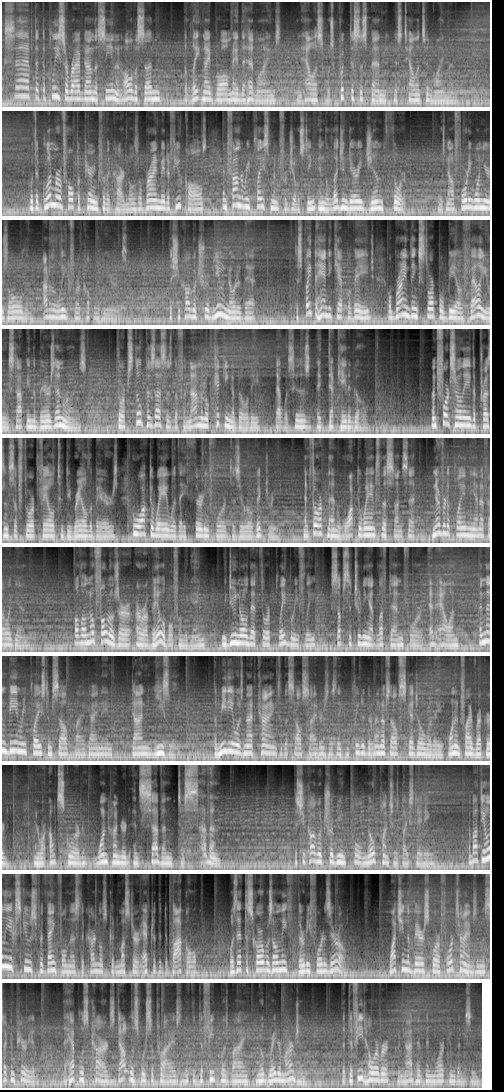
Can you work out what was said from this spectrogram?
Except that the police arrived on the scene, and all of a sudden, the late night brawl made the headlines, and Halas was quick to suspend his talented lineman. With a glimmer of hope appearing for the Cardinals, O'Brien made a few calls and found a replacement for Joesting in the legendary Jim Thorpe, who was now 41 years old and out of the league for a couple of years. The Chicago Tribune noted that, despite the handicap of age, O'Brien thinks Thorpe will be of value in stopping the Bears' end runs. Thorpe still possesses the phenomenal kicking ability that was his a decade ago. Unfortunately, the presence of Thorpe failed to derail the Bears, who walked away with a 34 0 victory. And Thorpe then walked away into the sunset, never to play in the NFL again. Although no photos are, are available from the game, we do know that Thorpe played briefly, substituting at left end for Ed Allen, and then being replaced himself by a guy named Don Yeasley. The media was not kind to the Southsiders as they completed their NFL schedule with a 1 5 record and were outscored 107 to 7. The Chicago Tribune pulled no punches by stating, about the only excuse for thankfulness the Cardinals could muster after the debacle was that the score was only 34 to 0. Watching the Bears score four times in the second period the hapless Cards doubtless were surprised that the defeat was by no greater margin. The defeat, however, could not have been more convincing.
